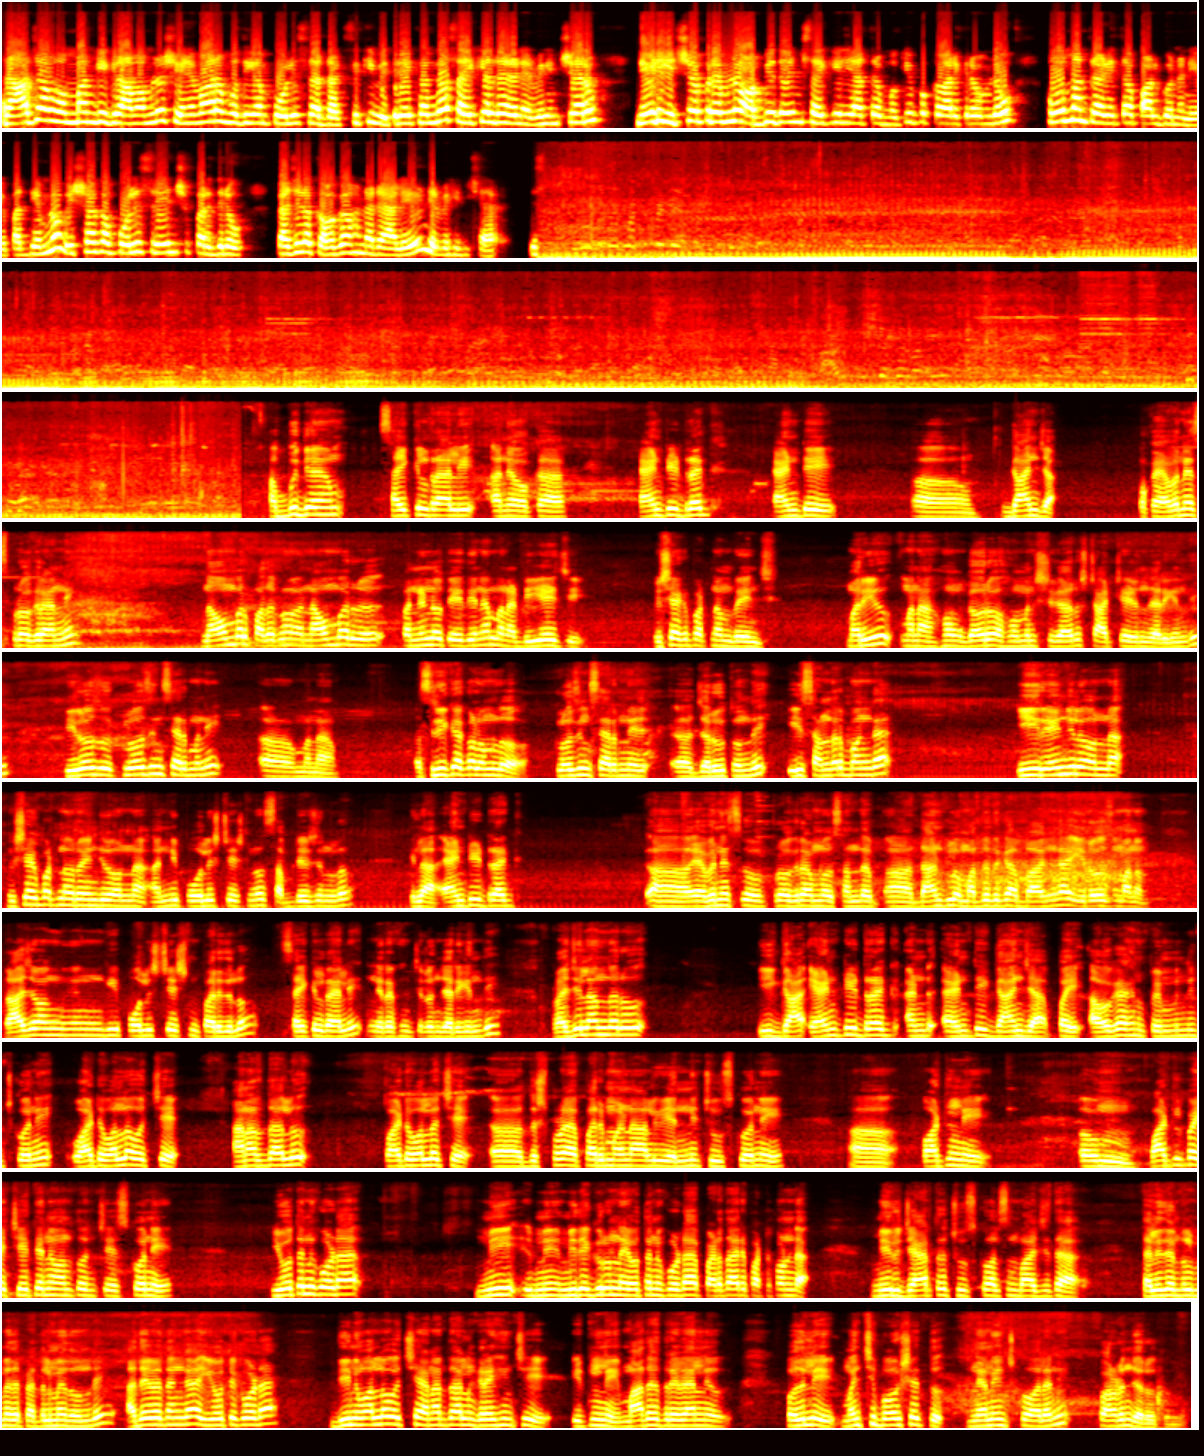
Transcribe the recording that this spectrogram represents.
రాజా ఒమ్మంగి గ్రామంలో శనివారం ఉదయం పోలీసుల డ్రగ్స్కి వ్యతిరేకంగా సైకిల్ ర్యాలీ నిర్వహించారు. నేడు ఇచ్చాపురంలో అభ్యుదయం సైకిల్ యాత్ర ముగింపు కార్యక్రమంలో హోంమంత్రి అనిత పాల్గొన్న నేపథ్యంలో విశాఖ పోలీస్ రేంజ్ పరిధిలో ప్రజలకు అవగాహన ర్యాలీలు నిర్వహించారు. అభ్యుదయం సైకిల్ ర్యాలీ అనే ఒక యాంటీ డ్రగ్ యాంటీ గాంజా ఒక అవేర్నెస్ ప్రోగ్రాన్ని నవంబర్ పదకొ నవంబర్ పన్నెండవ తేదీన మన డిఐజీ విశాఖపట్నం రేంజ్ మరియు మన హోమ్ గౌరవ హోమ్ మినిస్టర్ గారు స్టార్ట్ చేయడం జరిగింది. ఈరోజు క్లోజింగ్ సెరమనీ మన శ్రీకాకుళంలో క్లోజింగ్ సెరమనీ జరుగుతుంది. ఈ సందర్భంగా ఈ రేంజ్లో ఉన్న విశాఖపట్నం రేంజ్లో ఉన్న అన్ని పోలీస్ స్టేషన్లు సబ్ డివిజన్లో ఇలా యాంటీ డ్రగ్ అవేర్నెస్ ప్రోగ్రాంలో సంద దాంట్లో మద్దతుగా భాగంగా ఈరోజు మనం రాజవంగి పోలీస్ స్టేషన్ పరిధిలో సైకిల్ ర్యాలీ నిర్వహించడం జరిగింది. ప్రజలందరూ ఈ గా యాంటీ డ్రగ్ అండ్ యాంటీ గాంజాపై అవగాహన పెంపొందించుకొని వాటి వల్ల వచ్చే అనర్థాలు వాటి వల్ల వచ్చే దుష్పరిమాణాలు ఇవన్నీ చూసుకొని వాటిని వాటిపై చైతన్యవంతం చేసుకొని యువతను కూడా మీ మీ దగ్గర ఉన్న యువతను కూడా పెడదారి పట్టకుండా మీరు జాగ్రత్తగా చూసుకోవాల్సిన బాధ్యత తల్లిదండ్రుల మీద పెద్దల మీద ఉంది. అదేవిధంగా యువతి కూడా దీనివల్ల వచ్చే అనర్థాలను గ్రహించి వీటిని మాదక ద్రవ్యాలను వదిలి మంచి భవిష్యత్తు నిర్ణయించుకోవాలని కోరడం జరుగుతుంది.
